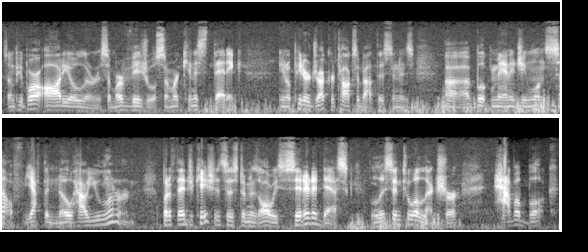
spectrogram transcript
Some people are audio learners, some are visual, some are kinesthetic. You know, Peter Drucker talks about this in his uh, book, Managing Oneself. You have to know how you learn. But if the education system is always sit at a desk, listen to a lecture, have a book,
